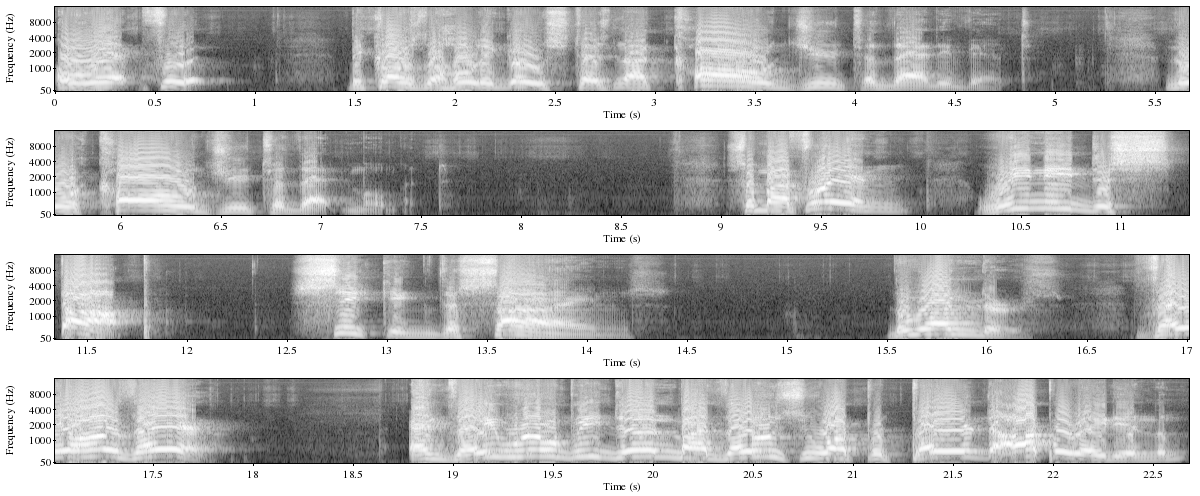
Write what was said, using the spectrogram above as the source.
A wet foot because the Holy Ghost has not called you to that event, nor called you to that moment. So, my friend, we need to stop seeking the signs, the wonders. They are there, and they will be done by those who are prepared to operate in them,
